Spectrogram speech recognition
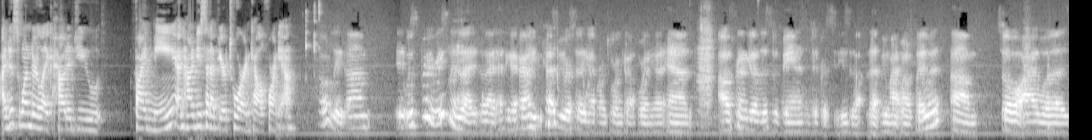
I just wonder like how did you find me and how did you set up your tour in California Totally. Um, it was pretty recently that I, that I think I found you because we were setting up our tour in California, and I was trying to get a list of bands in different cities that, that we might want to play with. Um, so I was,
